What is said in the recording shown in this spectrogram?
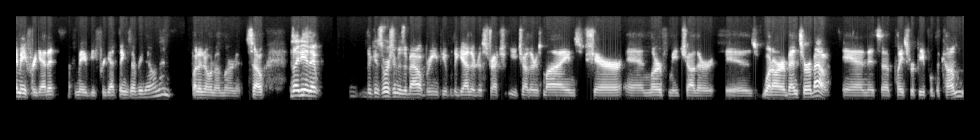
I may forget it, I maybe forget things every now and then, but I don't unlearn it. So this idea that the consortium is about bringing people together to stretch each other's minds, share and learn from each other is what our events are about. And it's a place for people to come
